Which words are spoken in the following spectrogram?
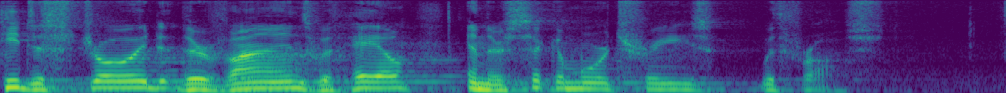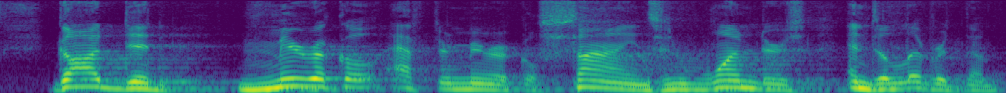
He destroyed their vines with hail and their sycamore trees with frost. God did miracle after miracle, signs and wonders, and delivered them.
